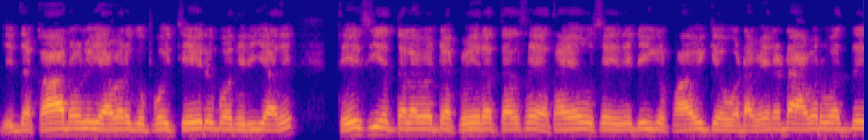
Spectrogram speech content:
இந்த காணொளி அவருக்கு போய் சேருமோ தெரியாது. தேசிய தலைவர்கிட்ட பேரை தச- தயவு செய்து நீங்கள் பாவிக்க வேண்டாம். ஏன்னா அவர் வந்து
